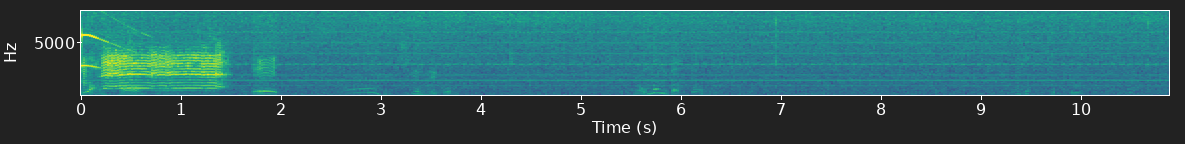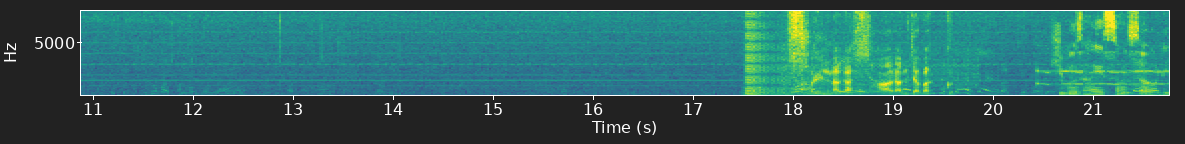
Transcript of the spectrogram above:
이거 안 타. 오케이. 치겠네 이거. 너무 많이 봤어. 설마가 사람 잡았군. 기분 상했으면 쏘리.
